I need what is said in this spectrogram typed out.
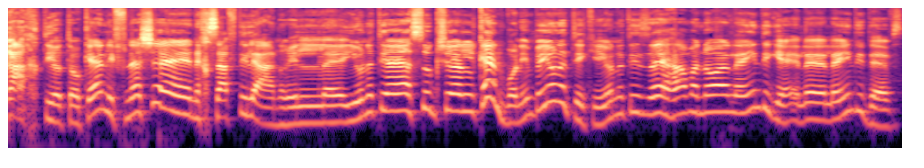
הערכתי אותו כן לפני שנחשפתי ל Unreal Unity היה סוג של כן בונים ב Unity כי Unity זה המנוע לאינדי ג- ל- ל indie devs.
